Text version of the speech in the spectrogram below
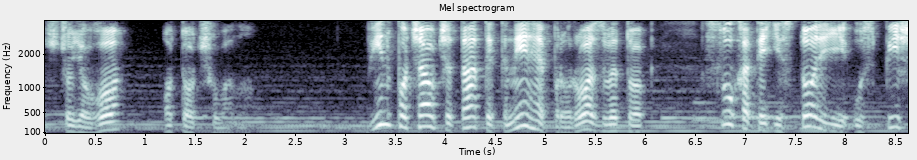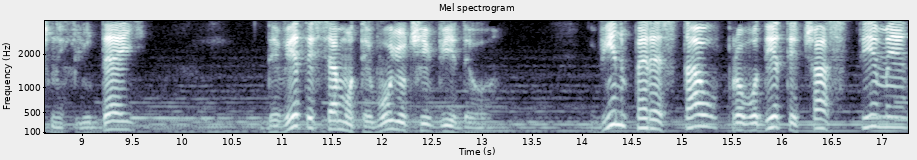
що його оточувало. Він почав читати книги про розвиток, слухати історії успішних людей, дивитися мотивуючі відео. Він перестав проводити час з тими,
